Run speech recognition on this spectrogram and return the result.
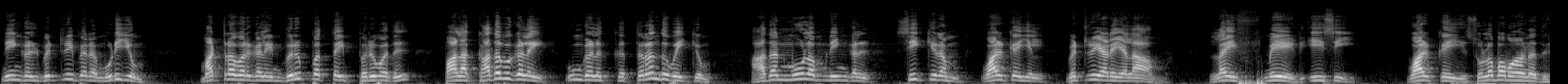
நீங்கள் வெற்றி பெற முடியும். மற்றவர்களின் விருப்பத்தை பெறுவது பல கதவுகளை உங்களுக்கு திறந்து வைக்கும். அதன் மூலம் நீங்கள் சீக்கிரம் வாழ்க்கையில் வெற்றியடையலாம். லைஃப் மேட் ஈஸி வாழ்க்கை சுலபமானது.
